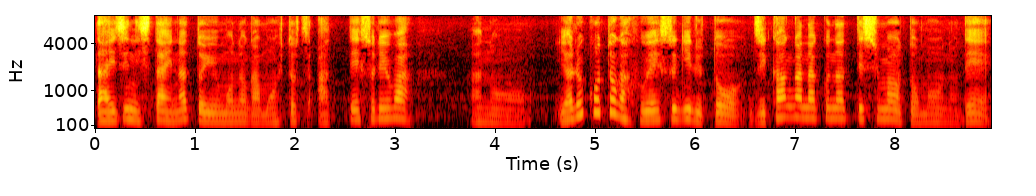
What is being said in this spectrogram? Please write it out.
大事にしたいなというものがもう一つあってそれはあのやることが増えすぎると時間がなくなってしまうと思うので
